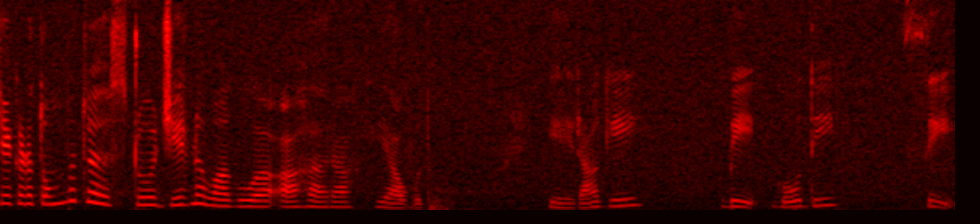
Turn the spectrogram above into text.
ಶೇಕಡ ತೊಂಬತ್ತರಷ್ಟು ಜೀರ್ಣವಾಗುವ ಆಹಾರ ಯಾವುದು? ಎ. ರಾಗಿ, ಬಿ. ಗೋಧಿ, ಸಿ.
